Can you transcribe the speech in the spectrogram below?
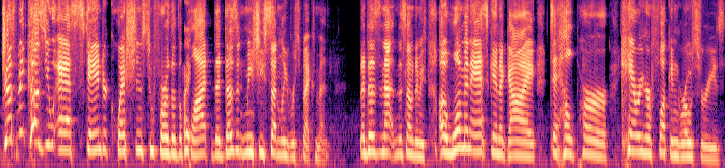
Just because you ask standard questions to further the plot, that doesn't mean she suddenly respects men. That does not. That's not what it means. A woman asking a guy to help her carry her fucking groceries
